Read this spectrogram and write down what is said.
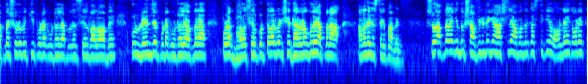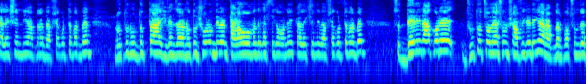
আপনার শোরুমে কি প্রোডাক্ট উঠালে আপনাদের সেল ভালো হবে, কোন রেঞ্জের প্রোডাক্ট উঠালে আপনারা প্রোডাক্ট ভালো সেল করতে পারবেন, সেই ধারণাগুলোই আপনারা আমাদের কাছ থেকে পাবেন। সো আপনারা কিন্তু সাফি রেটিংয়ে আসলে আমাদের কাছ থেকে অনেক অনেক কালেকশন নিয়ে আপনারা ব্যবসা করতে পারবেন। নতুন উদ্যোক্তা ইভেন যারা নতুন শোরুম দিবেন, তারাও আমাদের কাছ থেকে অনেক কালেকশন নিয়ে ব্যবসা করতে পারবেন। সো দেরি না করে দ্রুত চলে আসুন সাফি রেটিংয়ে আর আপনার পছন্দের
